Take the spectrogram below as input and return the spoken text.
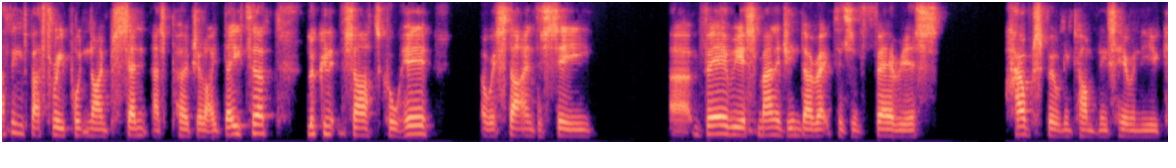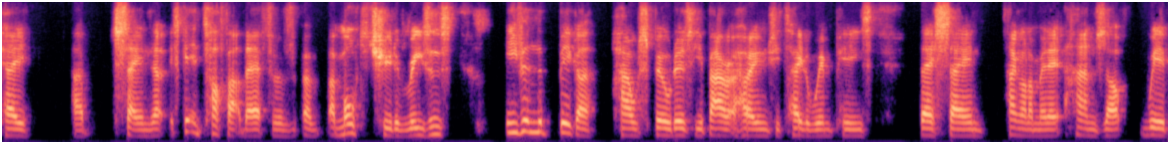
I think it's about 3.9% as per July data. Looking at this article here, uh, we're starting to see uh, various managing directors of various house building companies here in the UK uh, saying that it's getting tough out there for a, a, multitude of reasons. Even the bigger house builders, your Barratt Homes, your Taylor Wimpey's, they're saying, hang on a minute, hands up, we're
